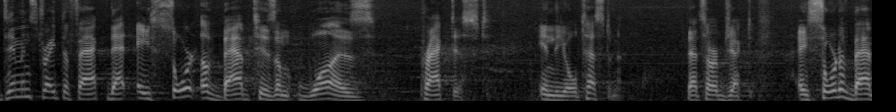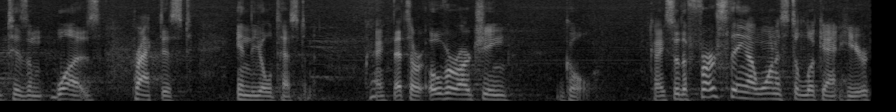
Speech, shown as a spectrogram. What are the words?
demonstrate the fact that a sort of baptism was practiced in the Old Testament. That's our objective. A sort of baptism was practiced in the Old Testament. Okay? That's our overarching goal. Okay, so the first thing I want us to look at here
